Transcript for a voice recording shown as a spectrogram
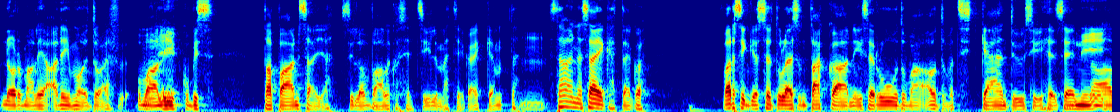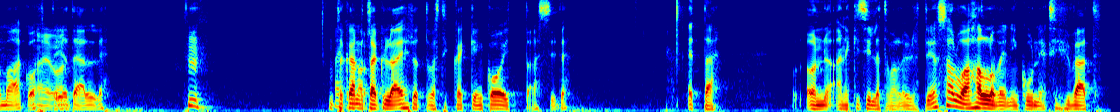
normaalia animoitua omaa niin. liikkumistapaansa ja sillä on valkoiset silmät ja kaikkea, mutta mm. sitä aina säikähtää, kun varsinkin jos se tulee sun takaa, niin se ruutu vaan automaattisesti kääntyy siihen sen niin. naamaa kohti Aivan. ja tälle. Hm. Mutta Aika kannattaa kyllä ehdottomasti kaikkien koittaa sitä. Että on ainakin sillä tavalla yllättynyt. Jos haluaa Halloweenin kunniaksi hyvät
